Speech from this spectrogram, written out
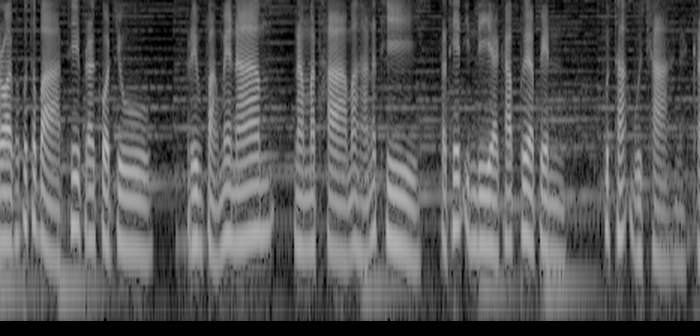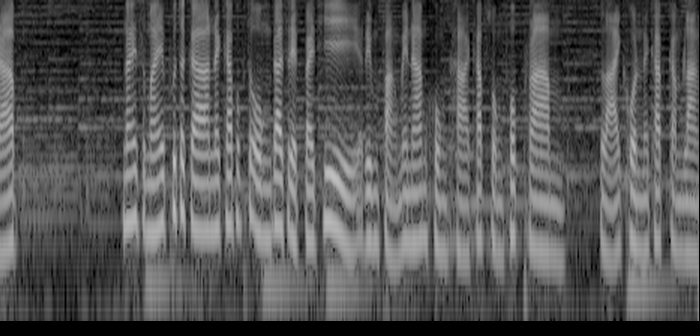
รอยพระพุทธบาทที่ปรากฏอยู่ ริมฝั่งแม่น้ำนำมาทามหานที ประเทศอินเดียครับเพื่อเป็นพุทธบูชานะครับ ในสมัยพุทธกาลนะครับ พระพุทธองค์ได้เสด็จไปที่ริมฝั่งแม่น้ำคงคาครับทรงพบพราหมณ์ หลายคนนะครับกำลัง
